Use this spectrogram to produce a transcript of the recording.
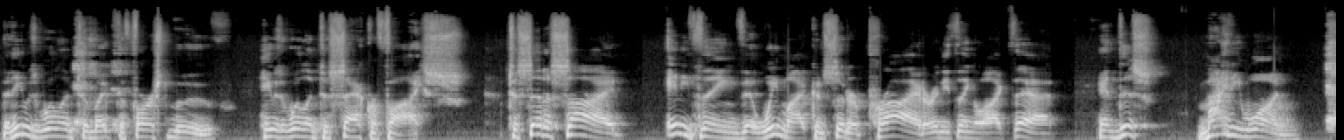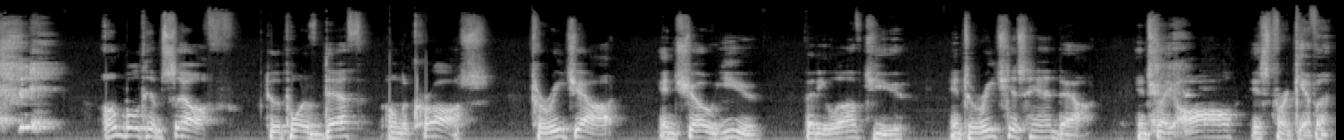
that he was willing to make the first move. He was willing to sacrifice, to set aside anything that we might consider pride or anything like that. And this mighty one humbled himself to the point of death on the cross to reach out and show you that He loved you and to reach His hand out and say, All is forgiven.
